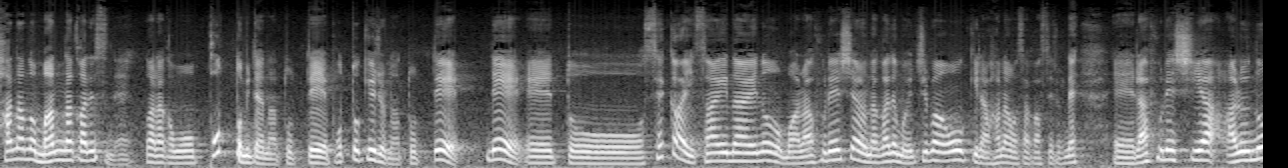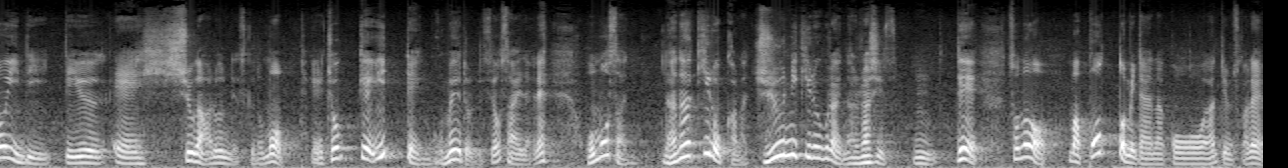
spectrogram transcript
花の真ん中ですね。がなんかもうポットみたいになっとってポット形状になっとってで、えーと、世界最大の、まあ、ラフレシアの中でも一番大きな花を咲かせるね、えー、ラフレシアアルノイディっていう、えー、種があるんですけども、えー、直径1.5メートルですよ最大ね。重さ7キロから12キロぐらいになるらしいです、うん、でその、まあ、ポットみたいなこうなんていうんですかね。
